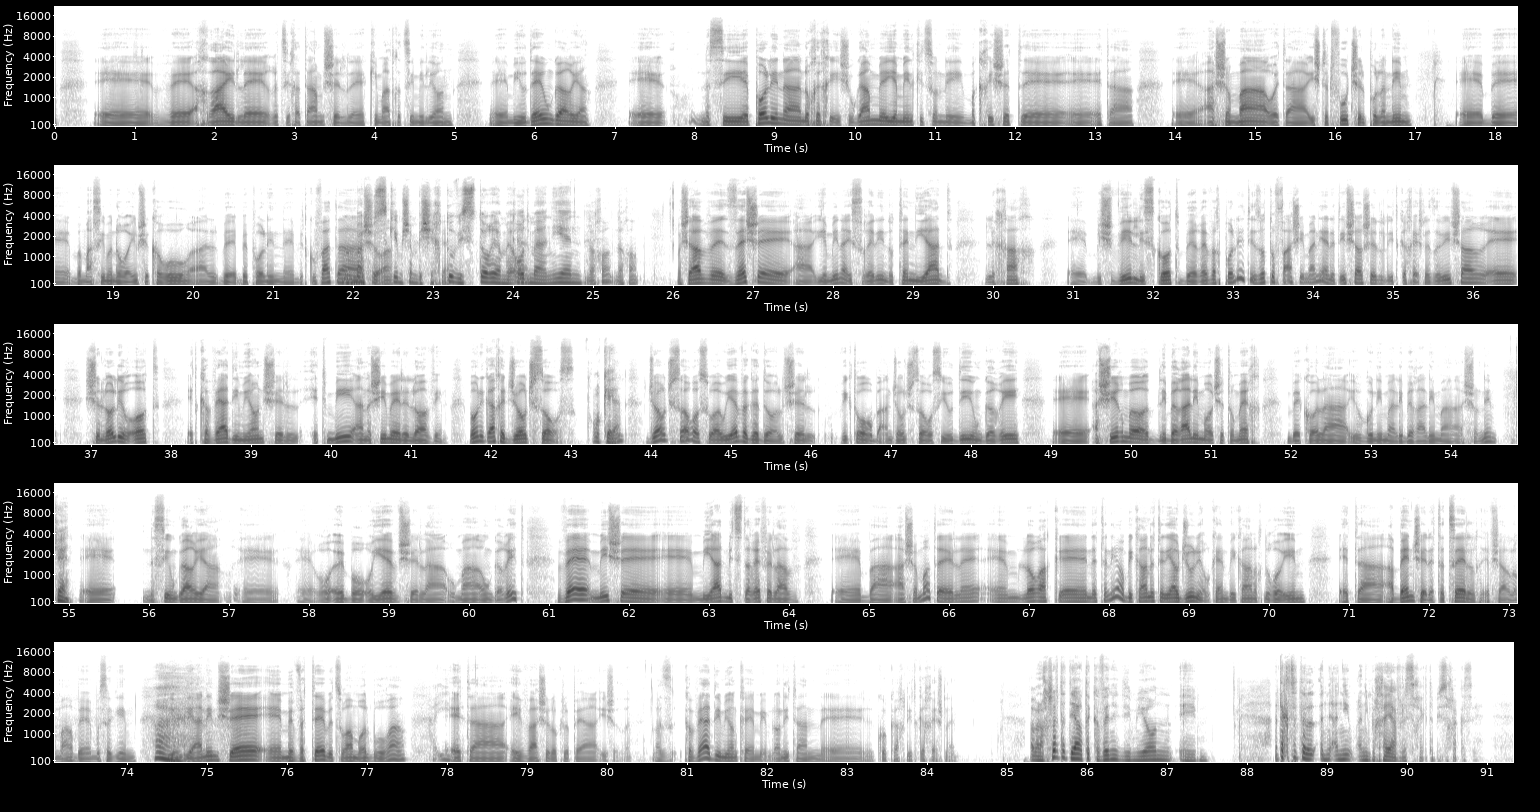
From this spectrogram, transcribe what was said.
אה, ואחראי לרציחתם של אה, כמעט חצי מיליון אה, מיהודי הונגריה. אה, נשיא פולין הנוכחי, שהוא גם אה, ימין קיצוני, מכחיש את, אה, אה, את. אה, ההאשמה או את ההשתתפות של פולנים אה, במעשים הנוראים שקרו על, ב- בפולין אה, בתקופת השואה. ממש עוסקים שם בשכתוב היסטוריה מאוד כן. מעניין. נכון, נכון. עכשיו, אה, זה שהימין הישראלי נותן יד לכך אה, בשביל לזכות ברווח פוליטי, זו תופעה שהיא מעניינת, אי אפשר של להתכחש לזה, ואי אפשר אה, שלא לראות את קווי הדמיון של את מי האנשים האלה לא אוהבים. בואו ניקח את ג'ורג' סורוס. אוקיי. כן? ג'ורג' סורוס הוא האויב הגדול של ויקטור אורבן. ג'ורג' סורוס יהודי, הונגרי, אה, עשיר מאוד, ליברלי מאוד, שתומך בכל הארגונים הליברליים השונים. כן. אה, נשיא הונגריה אה, אה, רואה בו אויב של האומה ההונגרית, ומי שמיד מצטרף אליו בהאשמות האלה, הם לא רק אה, נתניהו, בעיקר נתניהו ג'וניור, כן? בעיקר אנחנו רואים את הבן של, את הצל, אפשר לומר, במושגים אה, יונגיאנים, שמבטא בצורה מאוד ברורה. את האיבה שלו כלפי האיש הזה. אז קווי הדמיון קיימים, לא ניתן אה, כל כך להתכחש להם. אבל עכשיו אתה תיארת כוון דמיון, אה, אתה קצת, על, אני, אני, אני חייב לשחק את המשחק הזה.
